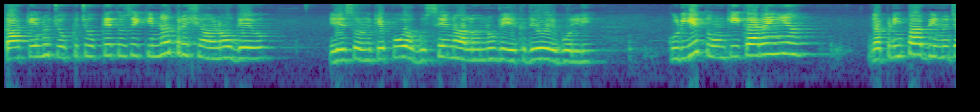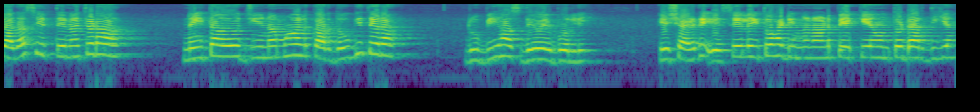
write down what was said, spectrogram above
ਕਾਕੇ ਨੂੰ ਚੁੱਕ ਚੁੱਕ ਕੇ ਤੁਸੀਂ ਕਿੰਨਾ ਪਰੇਸ਼ਾਨ ਹੋ ਗਏ ਹੋ? ਇਹ ਸੁਣ ਕੇ ਭੂਆ ਗੁੱਸੇ ਨਾਲ ਉਹਨੂੰ ਵੇਖਦੇ ਹੋਏ ਬੋਲੀ, ਕੁੜੀਏ, ਤੂੰ ਕੀ ਕਰ ਰਹੀ ਆ? ਆਪਣੀ ਭਾਬੀ ਨੂੰ ਜ਼ਿਆਦਾ ਸਿਰ ਤੇ ਨਾ ਚੜਾ। ਨਹੀਂ ਤਾਂ ਉਹ ਜੀਣਾ ਮਹਾਲ ਕਰ ਦਊਗੀ ਤੇਰਾ। ਰੂਬੀ ਹੱਸਦੇ ਹੋਏ ਬੋਲੀ, ਕਿ ਸ਼ਾਇਦ ਇਸੇ ਲਈ ਤੁਹਾਡੀ ਨਨਾਣ ਪੇਕੇ ਆਉਣ ਤੋਂ ਡਰਦੀ ਆ।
